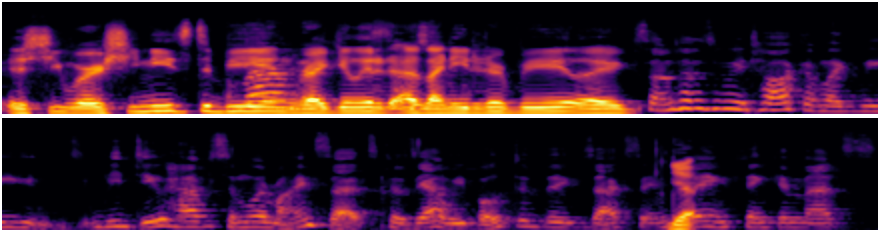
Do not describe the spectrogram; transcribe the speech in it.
is she where she needs to be and regulated as I needed her to be? Like Sometimes when we talk, I'm like, we we do have similar mindsets because yeah, we both did the exact same Yeah. thing, thinking that's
